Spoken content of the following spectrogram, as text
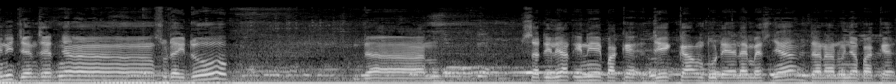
Ini gensetnya sudah hidup dan bisa dilihat ini pakai JK untuk DLMS nya dan anunya pakai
